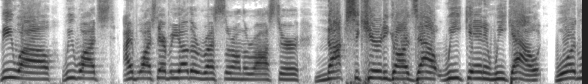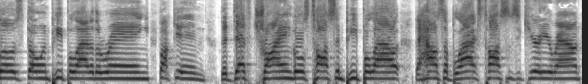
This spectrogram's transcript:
Meanwhile, we watched, I've watched every other wrestler on the roster knock security guards out week in and week out. Wardlow's throwing people out of the ring. Fucking the Death Triangles tossing people out. The House of Blacks tossing security around.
